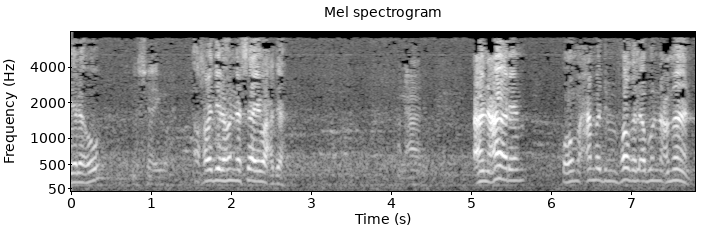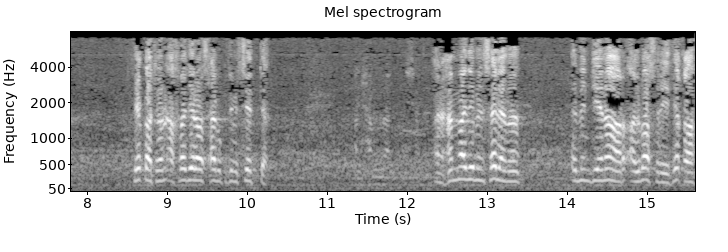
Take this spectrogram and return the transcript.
له النسائي وحده. أخرج له النسائي وحده. عن عارم. عن عارم وهو محمد بن فضل أبو النعمان. ثقة أخرج له أصحاب الكتب الستة. عن حماد عن حماد بن سلمة بن دينار البصري ثقة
